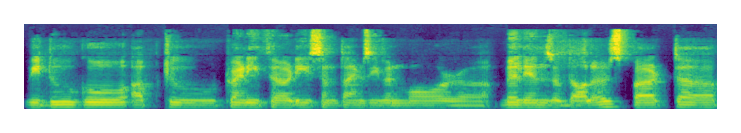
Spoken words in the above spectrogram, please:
We do go up to 20, 30, sometimes even more uh, millions of dollars, but uh,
